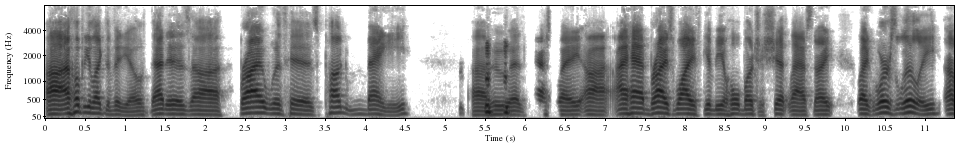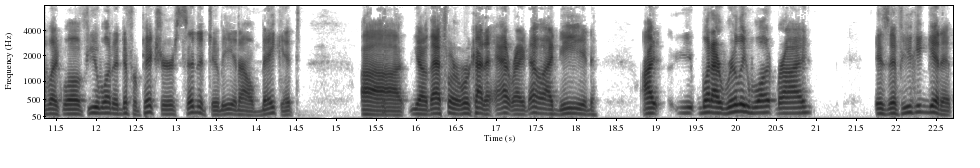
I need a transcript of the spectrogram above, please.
Uh, I hope you like the video. That is uh, Bry with his pug Maggie, uh, who had passed away. Uh, I had Bry's wife give me a whole bunch of shit last night. Like, where's Lily? I'm like, well, if you want a different picture, send it to me and I'll make it. Uh, you know, that's where we're kind of at right now. I need, I, what I really want, Bry, is if you can get it,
